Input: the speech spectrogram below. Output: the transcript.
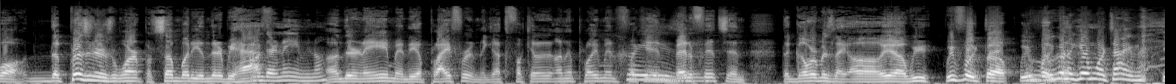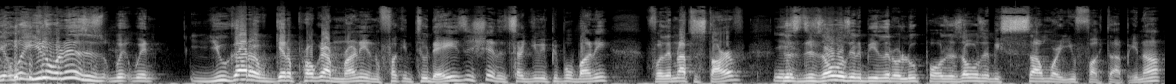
Well, the prisoners weren't, but somebody in their behalf. On their name, you know? On their name, and they applied for it, and they got the fucking unemployment fucking benefits, and the government's like, oh, yeah, we, we fucked up. We We're fucked gonna up. give them more time. Yeah, well, you know what it is? Is when, when you gotta get a program running in fucking two days and shit, and start giving people money for them not to starve. Yeah. There's, there's always gonna be little loopholes. There's always gonna be somewhere you fucked up. You know?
